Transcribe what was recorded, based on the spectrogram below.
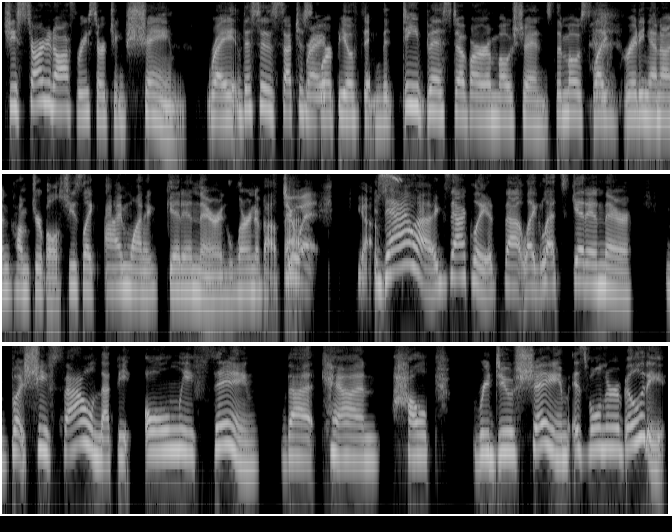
she started off researching shame, right? This is such a right. Scorpio thing, the deepest of our emotions, the most like gritty and uncomfortable. She's like, I want to get in there and learn about that. Do it. Yes. Yeah, exactly. It's that like, let's get in there. But she found that the only thing that can help reduce shame is vulnerability.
